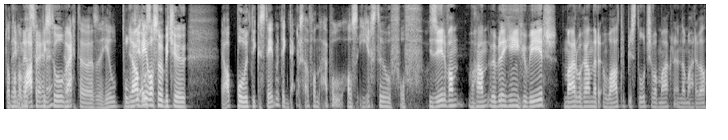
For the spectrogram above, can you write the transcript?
dat dan een waterpistool. Ja. werd. Dat was een heel Ja, politiek. dat dat was- was zo'n beetje ja, politieke statement. Ik denk zelf van Apple als eerste of... of Die zeiden van, we, gaan, we willen geen geweer, maar we gaan er een waterpistooltje van maken en dat mag er wel.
